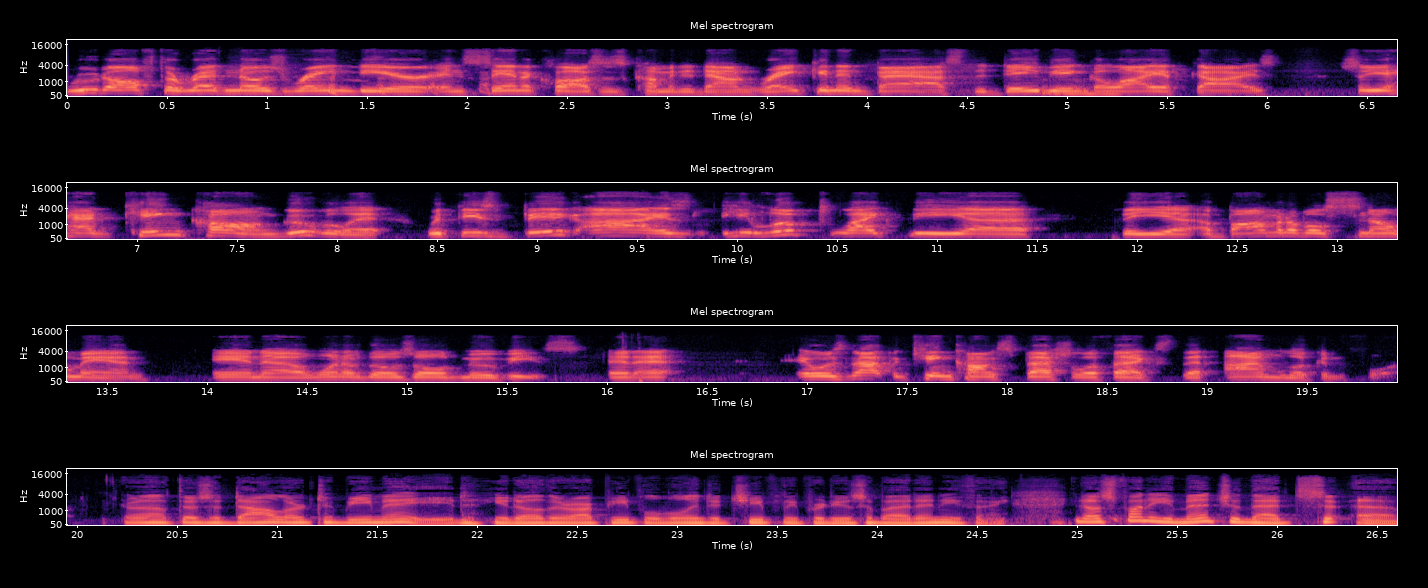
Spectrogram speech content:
Rudolph the Red-Nosed Reindeer and Santa Claus is coming to down, Rankin and Bass, the Davy and hmm. Goliath guys. So you had King Kong, Google it, with these big eyes. He looked like the uh, the uh, abominable snowman in uh, one of those old movies, and uh, it was not the King Kong special effects that I'm looking for. Well, if there's a dollar to be made, you know, there are people willing to cheaply produce about anything. You know, it's funny you mentioned that uh,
